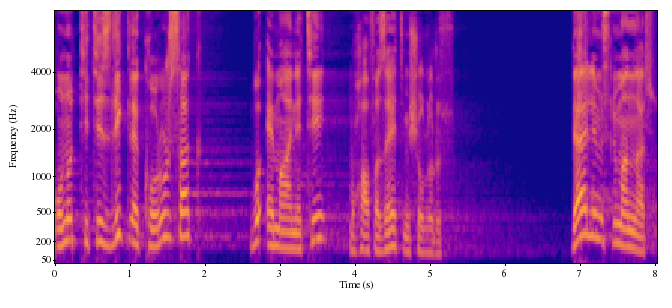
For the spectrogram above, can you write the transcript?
onu titizlikle korursak bu emaneti muhafaza etmiş oluruz. Değerli Müslümanlar,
